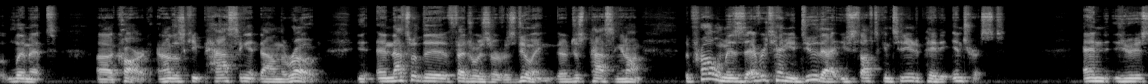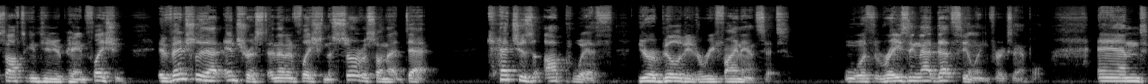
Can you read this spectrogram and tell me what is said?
limit uh, card, and I'll just keep passing it down the road. And that's what the Federal Reserve is doing. They're just passing it on. The problem is every time you do that, you still have to continue to pay the interest and you still have to continue to pay inflation. Eventually, that interest and that inflation, the service on that debt, catches up with your ability to refinance it with raising that debt ceiling, for example. And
